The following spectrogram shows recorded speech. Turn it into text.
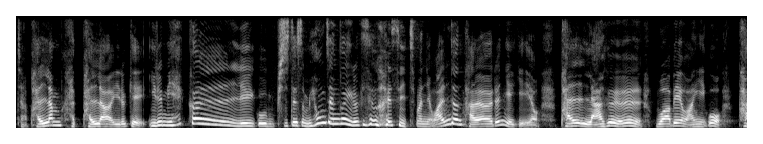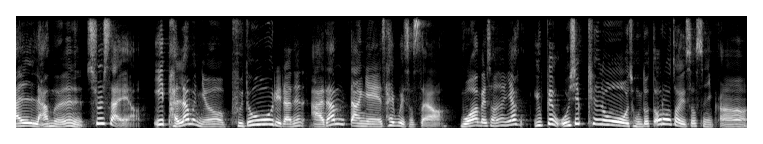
자, 발람, 가- 발라 이렇게 이름이 헷갈리고 비슷했으면 형제인가 이렇게 생각할 수 있지만요. 완전 다른 얘기예요. 발락은 모압의 왕이고 발람은 술사예요. 이 발람은요, 부돌이라는 아담 땅에 살고 있었어요. 모압에서는 약 650km 정도 떨어져 있었으니까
